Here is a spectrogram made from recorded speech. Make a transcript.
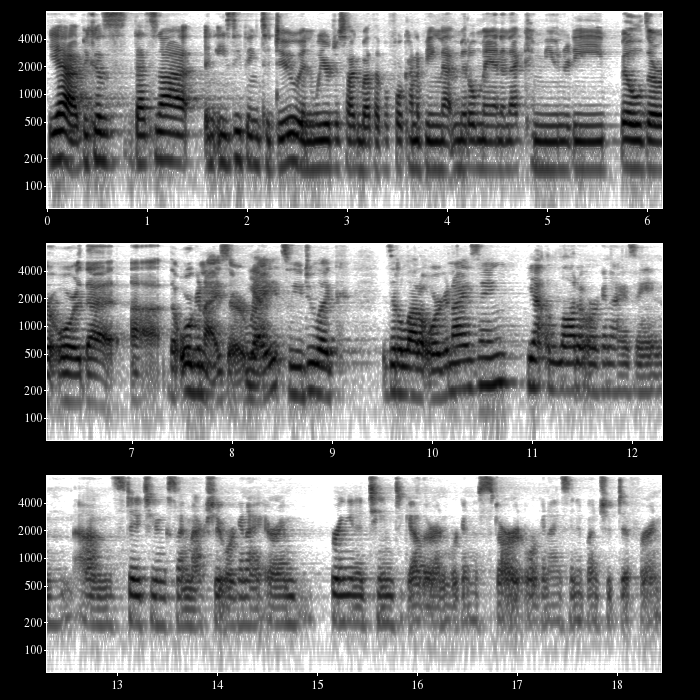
yeah, because that's not an easy thing to do, and we were just talking about that before, kind of being that middleman and that community builder or that uh, the organizer, yeah. right? So you do like, is it a lot of organizing? Yeah, a lot of organizing. Um, stay tuned because I'm actually organizing, or I'm bringing a team together, and we're going to start organizing a bunch of different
